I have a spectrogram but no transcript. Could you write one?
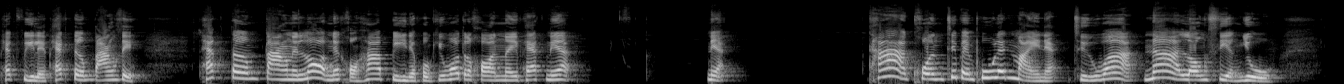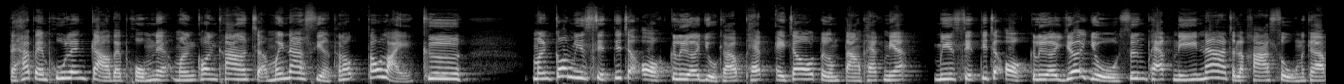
แพ็คฟรีเลยแพ็คเติมตังค์สิ แพ็คเติมตังในรอบเนี้ยของ5ปีเนี่ยผมคิดว่าตัวละครในแพ็คเนี้ยเนี่ยถ้าคนที่เป็นผู้เล่นใหม่เนี่ย ถือว่าน่าลองเสี่ยงอยู่ แต่ถ้าเป็นผู้เล่นเก่าแบบผมเนี่ย มันค่อนข้างจะไม่น่าเสี่ยงเท่าเท่าไหร่ คือ มันก็มีสิทธิ์ที่จะออกเกลืออยู่ครับแพ็คไอเจ้าเติมตังแพ็คเนี้ยมีสิทธิ์ที่จะออกเกลือเยอะอยู่ ซึ่งแพ็คนี้น่าจะราคาสูงนะครับ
